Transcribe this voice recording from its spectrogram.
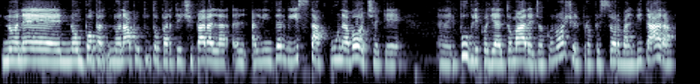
non, è, non, può, non ha potuto partecipare alla, all'intervista, una voce che eh, il pubblico di Alto Mare già conosce, il professor Valditara,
